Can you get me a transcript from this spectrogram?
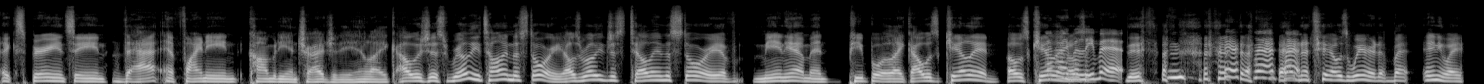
experiencing that and finding comedy and tragedy and like I was just really telling the story. I was really just telling the story of me and him and people like I was killing. I was killing. I was- believe it. and it, it was weird. But anyway,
